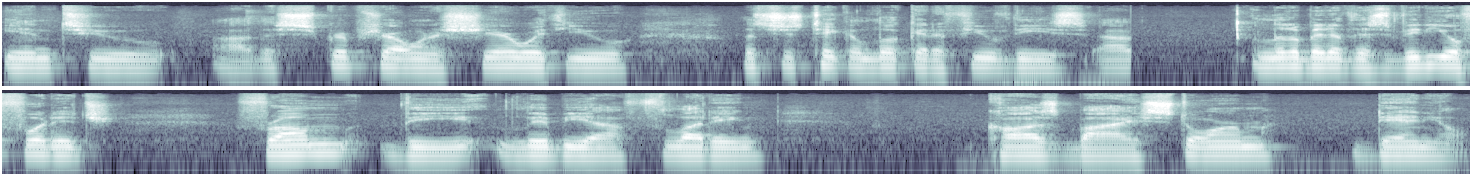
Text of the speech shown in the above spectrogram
into uh, the scripture I want to share with you, let's just take a look at a few of these, uh, a little bit of this video footage from the Libya flooding caused by Storm Daniel.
